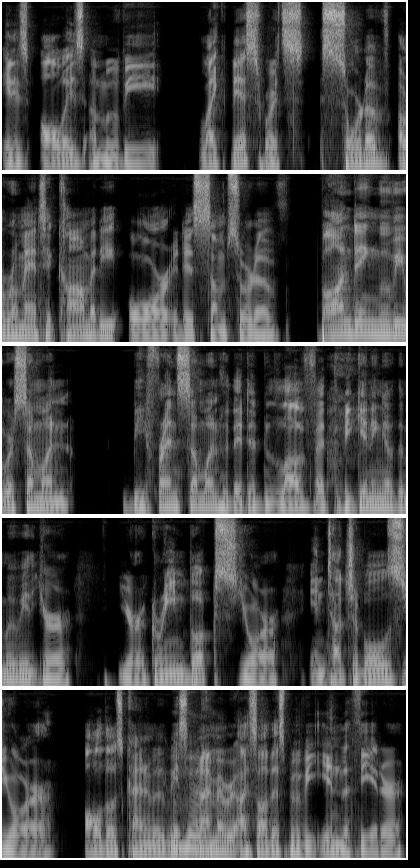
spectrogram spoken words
it is always a movie like this, where it's sort of a romantic comedy, or it is some sort of bonding movie where someone befriends someone who they didn't love at the beginning of the movie. Your your Green Books, your Intouchables, your all those kind of movies. Mhm. And I remember I saw this movie in the theater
